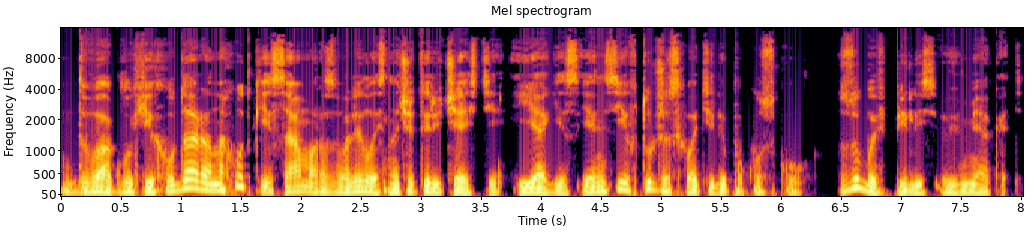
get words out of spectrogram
Два глухих удара, находки и сама развалилась на четыре части. Ягис и Ансив тут же схватили по куску. Зубы впились в мякоть.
